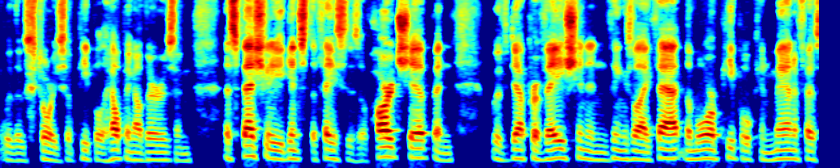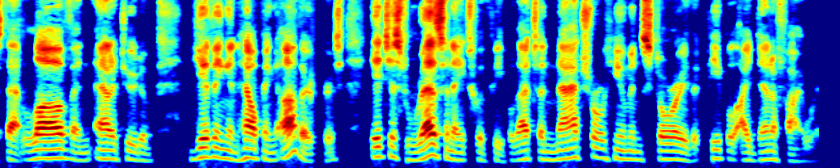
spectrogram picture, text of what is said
with those stories of people helping others and especially against the faces of hardship and with deprivation and things like that the more people can manifest that love and attitude of giving and helping others it just resonates with people. That's a natural human story that people identify with.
